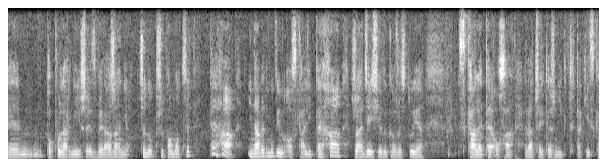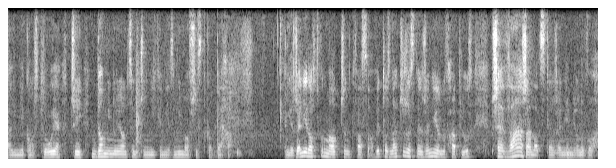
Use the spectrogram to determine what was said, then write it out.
ym, popularniejsze jest wyrażanie odczynu przy pomocy pH. I nawet mówimy o skali pH, rzadziej się wykorzystuje skalę POH, raczej też nikt takiej skali nie konstruuje, czyli dominującym czynnikiem jest mimo wszystko pH. Jeżeli roztwór ma odczyn kwasowy, to znaczy, że stężenie jonów H przeważa nad stężeniem jonów OH-.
